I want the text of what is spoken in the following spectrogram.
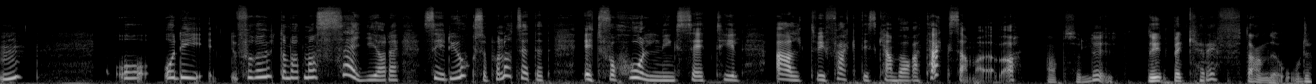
Mm. Och, och det, förutom att man säger det så är det ju också på något sätt ett, ett förhållningssätt till allt vi faktiskt kan vara tacksamma över. Absolut. Det är ett bekräftande ord.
